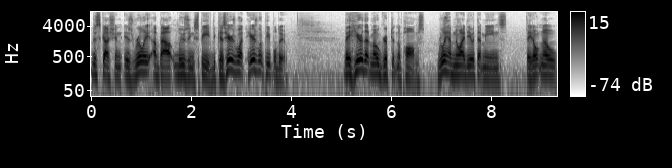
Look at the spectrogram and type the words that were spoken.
discussion is really about losing speed because here's what, here's what people do. They hear that Moe gripped it in the palms, really have no idea what that means. They don't know,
